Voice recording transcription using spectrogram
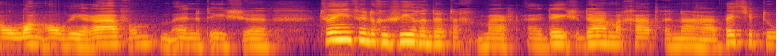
al lang alweer avond en het is 22 uur 34. Maar eh, deze dame gaat naar haar bedje toe,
